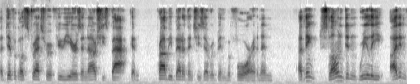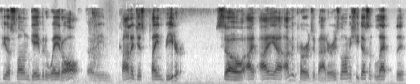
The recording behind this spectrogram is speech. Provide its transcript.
a difficult stretch for a few years, and now she's back, and probably better than she's ever been before. And then I think Sloane didn't really. I didn't feel Sloane gave it away at all. I mean, Konta just plain beat her. So I, I uh, I'm encouraged about her as long as she doesn't let the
